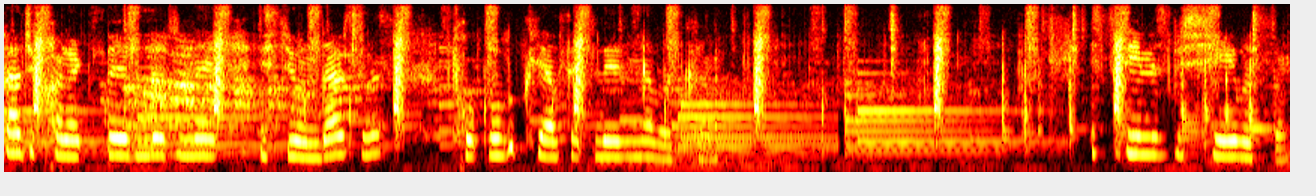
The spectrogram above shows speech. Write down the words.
sadece karakterlerini istiyorum derseniz topluluk kıyafetlerine bakın. İstediğiniz bir şeye basın.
